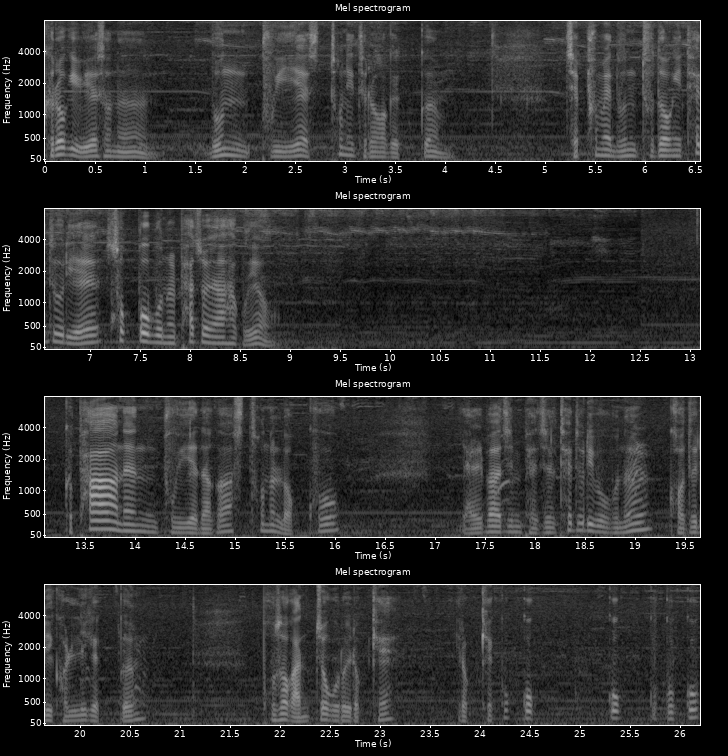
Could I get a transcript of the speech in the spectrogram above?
그러기 위해서는 눈 부위에 스톤이 들어가게끔 제품의 눈 두덩이 테두리의 속 부분을 파줘야 하고요. 그 파낸 부위에다가 스톤을 넣고 얇아진 베젤 테두리 부분을 거들이 걸리게끔 보석 안쪽으로 이렇게 이렇게 꾹꾹 꾹꾹꾹꾹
